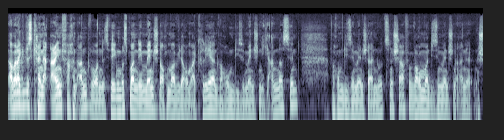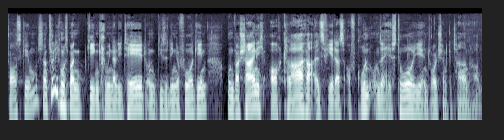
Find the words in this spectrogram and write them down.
Aber da gibt es keine einfachen Antworten. Deswegen muss man den Menschen auch immer wiederum erklären, warum diese Menschen nicht anders sind warum diese Menschen einen Nutzen schaffen, warum man diesen Menschen eine, Chance geben muss. Natürlich muss man gegen Kriminalität und diese Dinge vorgehen und wahrscheinlich auch klarer, als wir das aufgrund unserer Historie in Deutschland getan haben.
